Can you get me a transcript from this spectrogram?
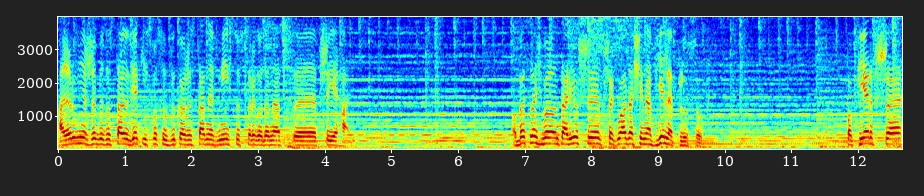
ale również, żeby zostały w jakiś sposób wykorzystane w miejscu, z którego do nas e, przyjechali. Obecność wolontariuszy przekłada się na wiele plusów. Po pierwsze,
